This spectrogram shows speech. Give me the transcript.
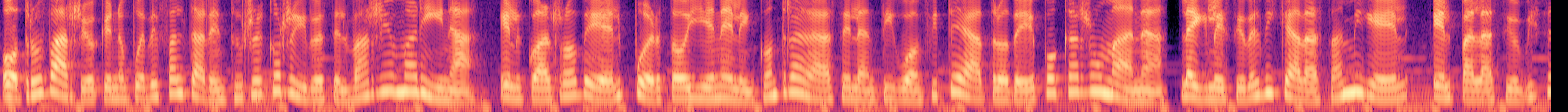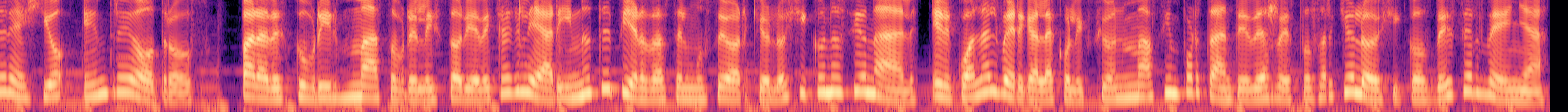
Otro barrio que no puede faltar en tu recorrido es el barrio Marina, el cual rodea el puerto y en él encontrarás el antiguo anfiteatro de época romana, la iglesia dedicada a San Miguel, el Palacio Viceregio, entre otros. Para descubrir más sobre la historia de Cagliari, no te pierdas el Museo Arqueológico Nacional, el cual alberga la colección más importante de restos arqueológicos de Cerdeña,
